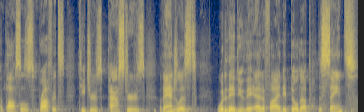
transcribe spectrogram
apostles, prophets, teachers, pastors, evangelists. What do they do? They edify, they build up the saints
